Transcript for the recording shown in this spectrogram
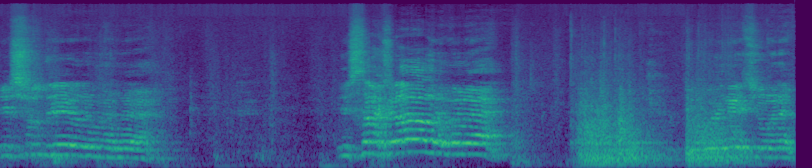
І судили мене. І сажали мене. І в больницю мене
